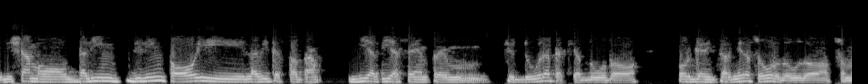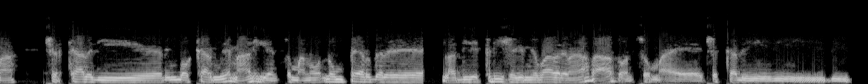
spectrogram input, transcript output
diciamo da lì, di lì in poi la vita è stata via via sempre più dura perché ho dovuto organizzarmi da solo, ho dovuto insomma cercare di rimboccarmi le maniche, insomma no, non perdere la direttrice che mio padre mi aveva dato, insomma, e cercare di, di, di,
